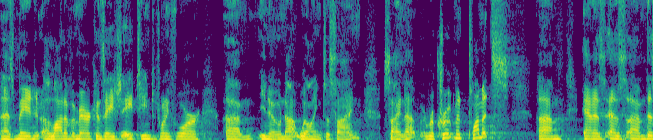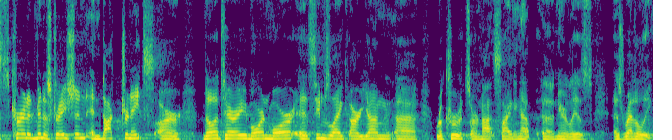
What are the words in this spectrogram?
has made a lot of Americans aged 18 to 24, um, you know, not willing to sign sign up. Recruitment plummets. Um, and as, as um, this current administration indoctrinates our military more and more, it seems like our young uh, recruits are not signing up uh, nearly as, as readily.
